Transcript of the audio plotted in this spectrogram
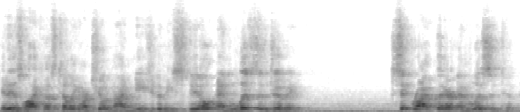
It is like us telling our children, I need you to be still and listen to me. Sit right there and listen to me.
